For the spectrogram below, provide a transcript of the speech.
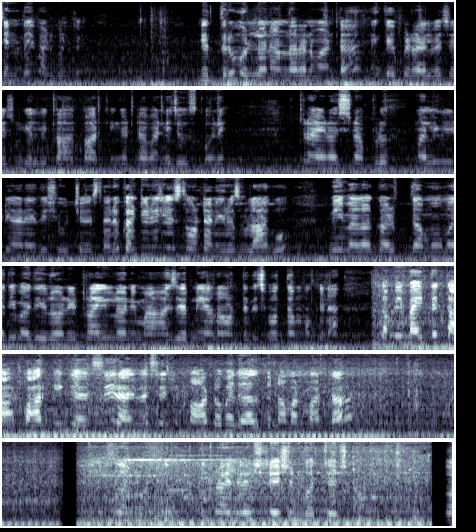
చిన్నదే పడుకుంటారు ఇద్దరు ఒళ్ళోనే ఉన్నారనమాట ఇంకా ఇప్పుడు రైల్వే స్టేషన్కి వెళ్ళి కార్ పార్కింగ్ గట్టా అవన్నీ చూసుకొని ట్రైన్ వచ్చినప్పుడు మళ్ళీ వీడియో అనేది షూట్ చేస్తాను. కంటిన్యూ చేస్తూ ఉంటాను ఈరోజు వ్లాగు. మేము ఎలా గడుపుతాము మధ్య మధ్యలోని ట్రైన్లోని మా జర్నీ ఎలా ఉంటుంది చూద్దాం ఓకేనా? ఇంకా మేమైతే కార్ పార్కింగ్ చేసి రైల్వే స్టేషన్కి ఆటో మీద వెళ్తున్నాం అనమాట సో రైల్వే స్టేషన్కి వచ్చేసినాం. సో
